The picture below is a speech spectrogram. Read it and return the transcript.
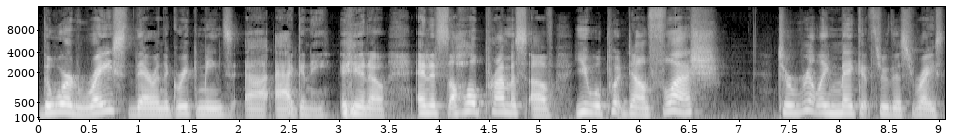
the word race there in the Greek means uh, agony, you know, and it's the whole premise of you will put down flesh to really make it through this race.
